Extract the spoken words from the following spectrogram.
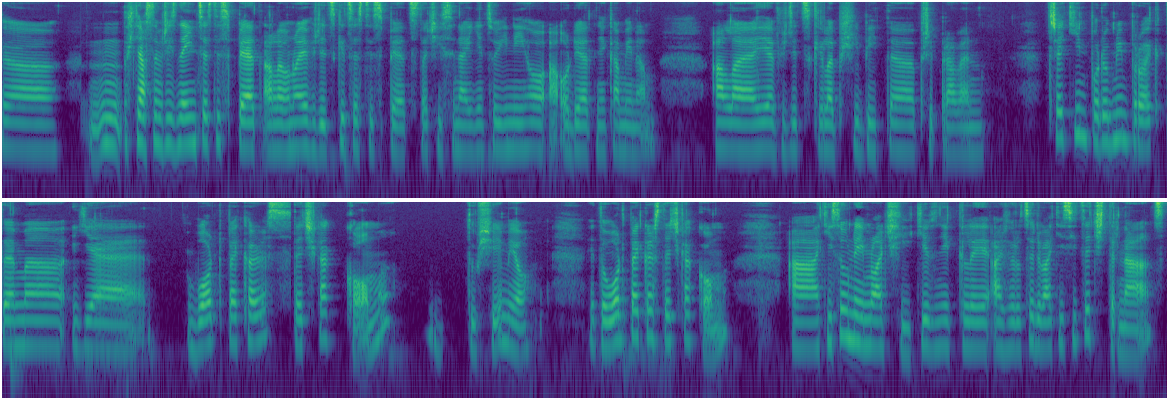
uh, chtěla jsem říct, není cesty zpět, ale ono je vždycky cesty zpět. Stačí si najít něco jiného a odjet někam jinam. Ale je vždycky lepší být uh, připraven Třetím podobným projektem je wordpackers.com, tuším, jo, je to wordpackers.com a ti jsou nejmladší, ti vznikli až v roce 2014.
